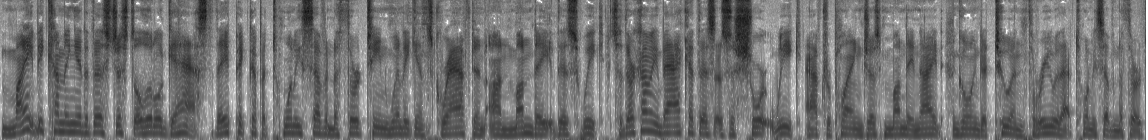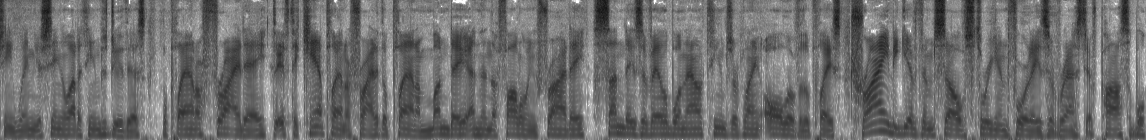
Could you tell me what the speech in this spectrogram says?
might be coming into this just a little gassed. They picked up a 27 to 13 win against Grafton on Monday this week. So they're coming back at this as a short week after playing just Monday night and going to 2 and 3 with that 27 to 13 win. You're seeing a lot of teams do this. They'll play on a Friday. If they can't play on a Friday, they'll play on a Monday and then the following Friday. Sunday's available now. Teams are playing all over the place, trying to give themselves 3 and 4 days of rest if possible.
